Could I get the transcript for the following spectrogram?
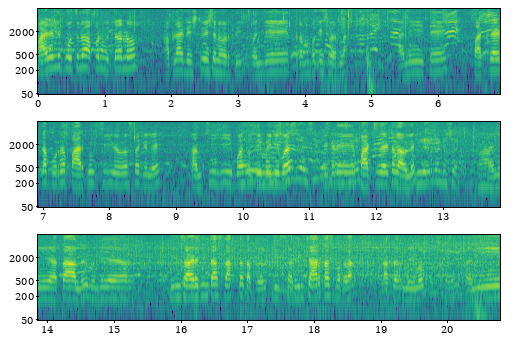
फायनली पोचलो आपण मित्रांनो आपल्या डेस्टिनेशनवरती म्हणजे त्र्यंबकेश्वरला. आणि इथे पाचच्या साईडला पूर्ण पार्किंगची व्यवस्था केली आहे. आमची जी बस होती मिनी बस इकडे पाचच्या साईडला लावले आणि आता आलोय म्हणजे तीन साडेतीन तास लागतात आपल्याला. तीन साडेतीन चार तास पकडा लागतात मिनिमम आणि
